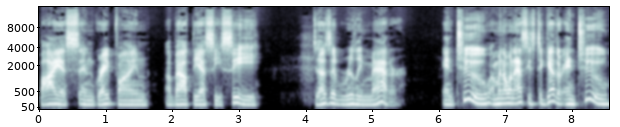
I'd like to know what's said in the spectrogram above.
bias in grapevine about the SEC, does it really matter? And two, I mean, I want to ask these together. And two,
